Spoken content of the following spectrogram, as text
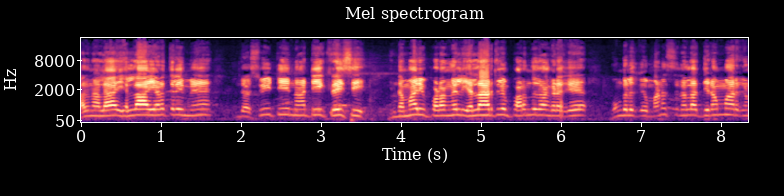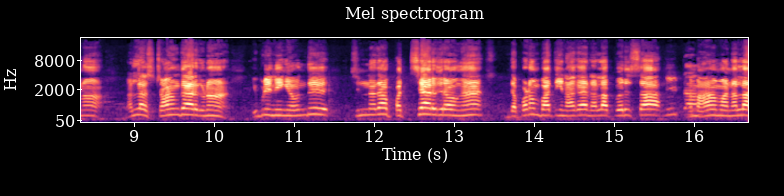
அதனால் எல்லா இடத்துலையுமே இந்த ஸ்வீட்டி நாட்டி கிரேசி இந்த மாதிரி படங்கள் எல்லா இடத்துலையும் பறந்து தான் கிடக்கு. உங்களுக்கு மனசு நல்லா திடமாக இருக்கணும் நல்லா ஸ்ட்ராங்காக இருக்கணும். இப்படி நீங்கள் வந்து சின்னதாக பச்சையாக இருக்கிறவங்க இந்த படம் பார்த்தீங்கன்னாக்கா நல்லா பெருசாக நம்ம ஆமாம் நல்லா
